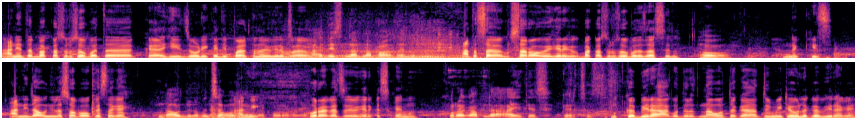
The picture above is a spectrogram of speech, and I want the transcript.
आणि आता बकासूर सोबत ही जोडी कधी पळताना वगैरे ब- हा ना पळताना. आता स सराव वगैरे बकासूर सोबतच असेल. हो. नक्कीच. आणि दावणीला स्वभाव कसा काय? धावून दिला पण सभा आणि खुराकाचं वगैरे कसं काय मग? खुराक आपलं आहे तेच घरचंच. मग कबीरा अगोदरच नाव होतं का? तुम्ही ठेवलं कबीरा काय?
